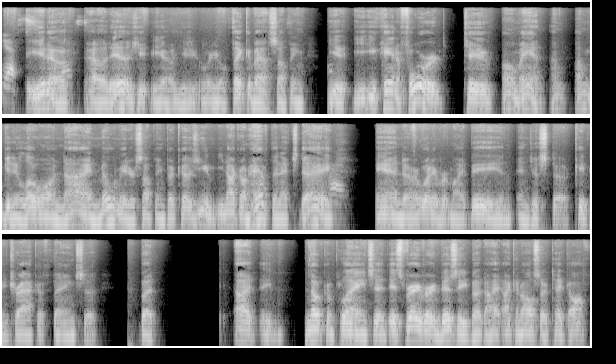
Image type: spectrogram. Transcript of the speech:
yes, you know yes. how it is. You, you know, you when you'll think about something, you you can't afford to. Oh man, I'm I'm getting low on nine millimeter something because you you're not going to have it the next day, right. and or whatever it might be, and and just uh, keeping track of things. Uh, but I no complaints. It, it's very very busy, but I, I can also take off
